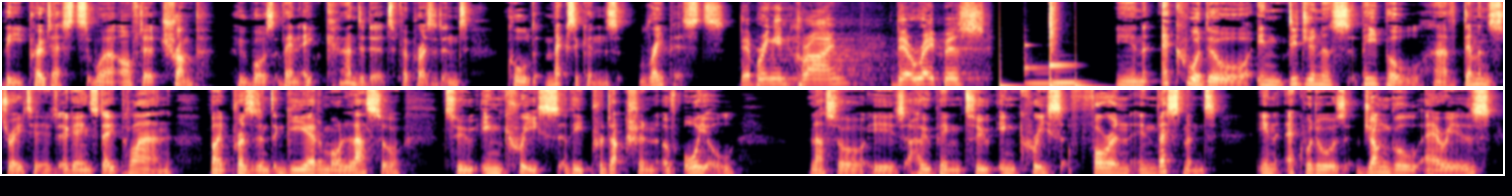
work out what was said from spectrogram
The protests were after Trump, who was then a candidate for president, called Mexicans rapists. They're bringing crime, they're rapists. In Ecuador, indigenous people have demonstrated against a plan by President Guillermo Lasso to increase the production of oil. Lasso is hoping to increase foreign investment in Ecuador's jungle areas.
